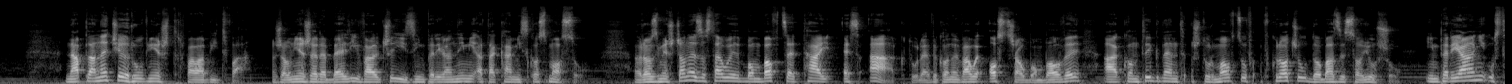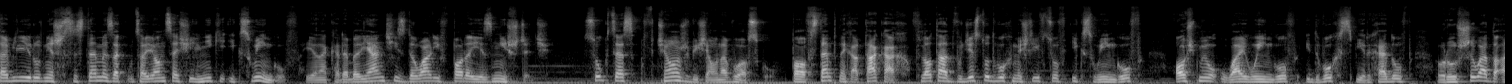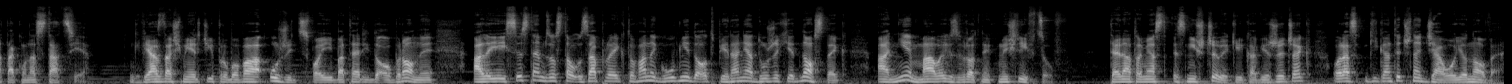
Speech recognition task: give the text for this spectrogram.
Na planecie również trwała bitwa. Żołnierze rebelii walczyli z imperialnymi atakami z kosmosu. Rozmieszczone zostały bombowce TIE SA, które wykonywały ostrzał bombowy, a kontyngent szturmowców wkroczył do bazy sojuszu. Imperialni ustawili również systemy zakłócające silniki X-Wingów, jednak rebelianci zdołali w porę je zniszczyć. Sukces wciąż wisiał na włosku. Po wstępnych atakach flota 22 myśliwców X-Wingów, 8 Y-Wingów i dwóch Spearheadów ruszyła do ataku na stację. Gwiazda Śmierci próbowała użyć swojej baterii do obrony, ale jej system został zaprojektowany głównie do odpierania dużych jednostek, a nie małych zwrotnych myśliwców. Te natomiast zniszczyły kilka wieżyczek oraz gigantyczne działo jonowe.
